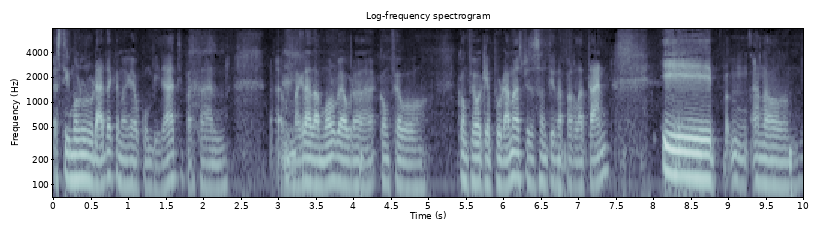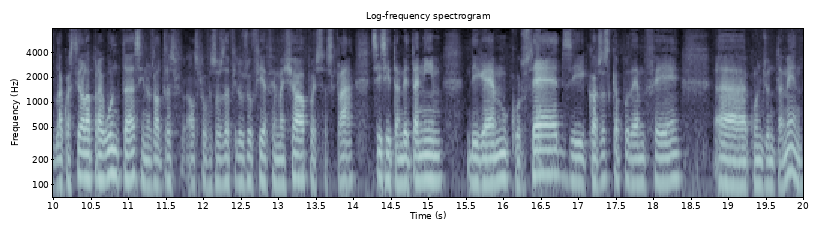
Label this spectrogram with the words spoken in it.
estic molt honorat que m'hagueu convidat i per tant eh, m'agrada molt veure com feu com feu aquest programa després de sentir-ne parlar tant i mm, en el, la qüestió de la pregunta, si nosaltres, els professors de filosofia, fem això, doncs, esclar, sí, sí, també tenim, diguem, cursets i coses que podem fer eh, conjuntament.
